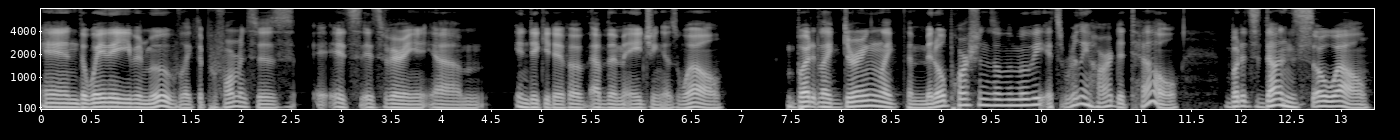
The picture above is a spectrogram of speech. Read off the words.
and the way they even move, like the performances, it's it's very um, indicative of, of them aging as well. But like during like the middle portions of the movie, it's really hard to tell, but it's done so well.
